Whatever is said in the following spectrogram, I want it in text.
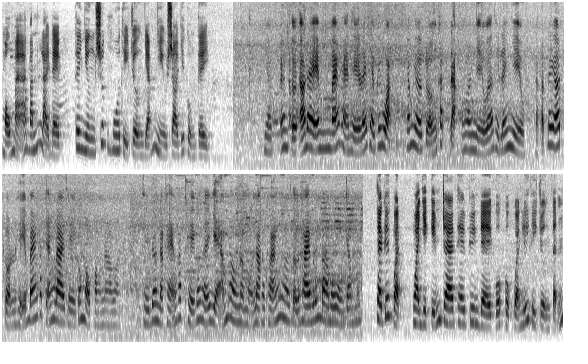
mẫu mã bánh lại đẹp, thế nhưng sức mua thị trường giảm nhiều so với cùng kỳ. Dạ, em tự ở đây em bán hàng thì lấy theo kế hoạch, giống như lượng khách đặt nhiều thì lấy nhiều, đặt ít lấy ít, còn thì bán khách chẳng lai thì có một phần nào mà thì đơn đặt hàng khách thì có thể giảm hơn năm mỗi năm khoảng ờ, từ 20 đến 30 phần trăm. Theo kế hoạch, ngoài việc kiểm tra theo chuyên đề của Cục Quản lý Thị trường tỉnh,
